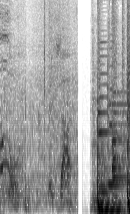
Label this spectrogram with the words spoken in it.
Oh, good shot.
